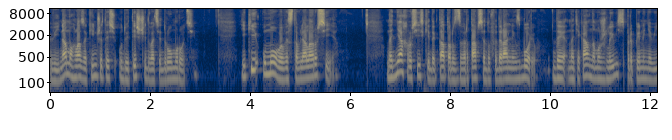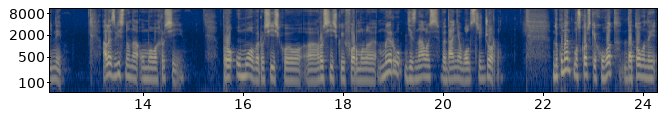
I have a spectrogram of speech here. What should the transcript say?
Війна могла закінчитись у 2022 році. Які умови виставляла Росія? На днях російський диктатор звертався до федеральних зборів, де натякав на можливість припинення війни. Але, звісно, на умовах Росії. Про умови російського, е, російської формули миру дізналось видання Wall Street Journal. Документ московських угод датований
